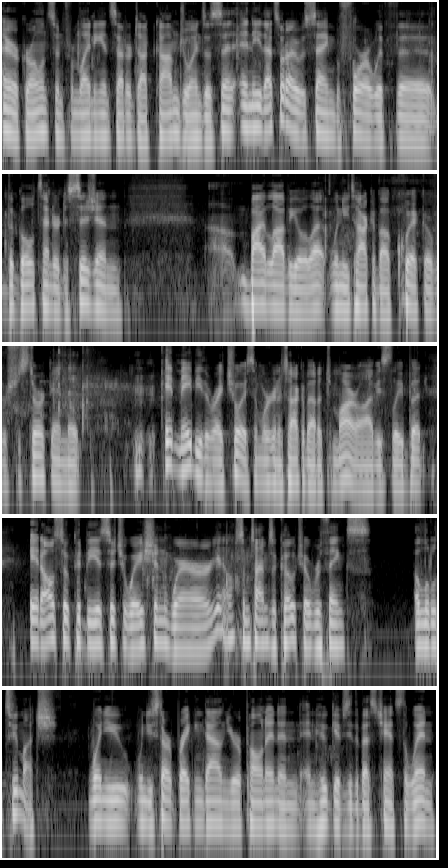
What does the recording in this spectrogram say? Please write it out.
Eric Erlendsson from LightningInsider.com joins us, and, and that's what I was saying before with the the goaltender decision uh, by Laviolette when you talk about Quick over Shesterkin that it may be the right choice, and we're going to talk about it tomorrow, obviously, but it also could be a situation where you know sometimes a coach overthinks a little too much when you when you start breaking down your opponent and, and who gives you the best chance to win.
